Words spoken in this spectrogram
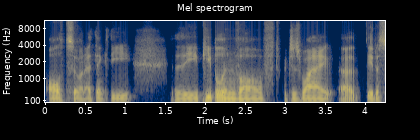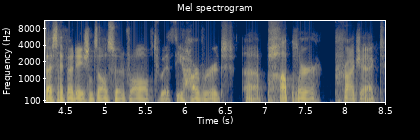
also. And I think the the people involved, which is why uh, the Saisei Foundation is also involved with the Harvard uh, POPLAR Project,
